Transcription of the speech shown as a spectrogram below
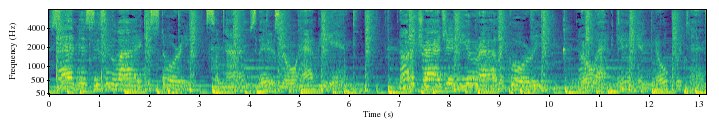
Sadness isn't like a story. Sometimes there's no happy end. Not a tragedy or allegory. No acting and no pretend.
